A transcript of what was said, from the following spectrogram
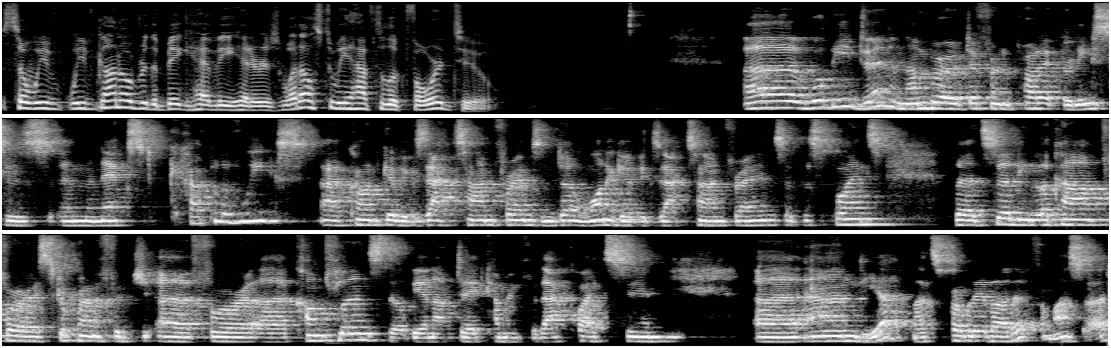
so we've we've gone over the big heavy hitters. What else do we have to look forward to? Uh, we'll be doing a number of different product releases in the next couple of weeks. I can't give exact timeframes and don't want to give exact timeframes at this point, but certainly look out for a script runner for uh, for uh, Confluence. There'll be an update coming for that quite soon. Uh, and yeah, that's probably about it from my side.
